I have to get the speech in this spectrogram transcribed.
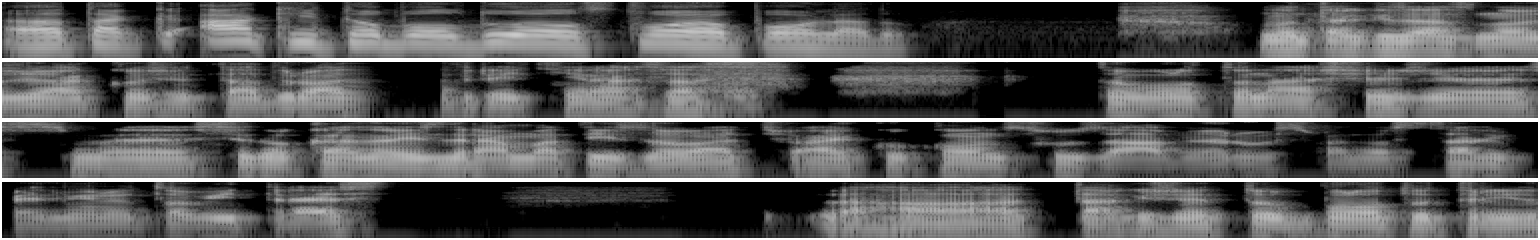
Eh, tak aký to bol duel z tvojho pohľadu? No tak zase, no, že akože tá druhá tretina zase to bolo to naše, že sme si dokázali zdramatizovať. Aj ku koncu záveru sme dostali 5-minútový trest a, takže to bolo to 3-2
